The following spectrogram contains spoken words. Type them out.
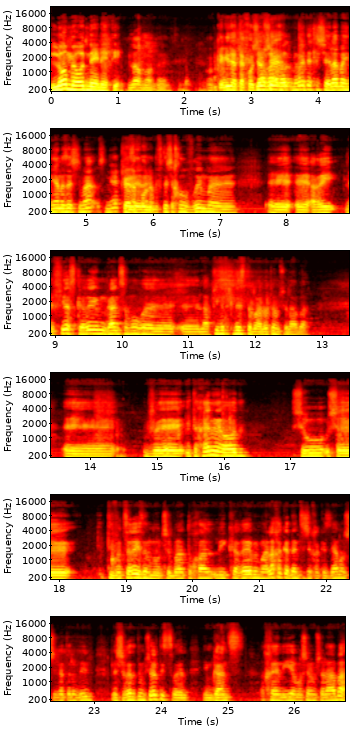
לא מאוד נהניתי. לא, מאוד. אוקיי. תגיד, אתה חושב לא, ש... באמת יש לי שאלה בעניין הזה, שנייה, שנייה, כי כן, זה נכון. לפני שאנחנו עוברים, אה, אה, אה, הרי לפי הסקרים גנץ אמור אה, אה, להקים את הכנסת הבאה, לא את הממשלה הבאה. אה, וייתכן מאוד שהוא, שתיווצר ההזדמנות שבה תוכל להיקרא במהלך הקדנציה שלך כסגן ראש עיריית תל אביב לשרת את ממשלת ישראל, אם גנץ אכן יהיה ראש הממשלה הבא.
